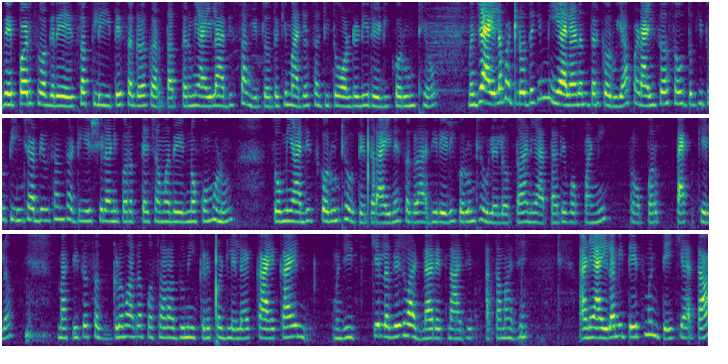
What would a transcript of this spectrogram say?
वेपर्स वगैरे चकली ते सगळं करतात. तर मी आईला आधीच सांगितलं होतं की माझ्यासाठी तू ऑलरेडी रेडी करून ठेव. म्हणजे आईला म्हटलं होतं की मी आल्यानंतर करूया पण आईचं असं होतं की तू तीन चार दिवसांसाठी येशील आणि परत त्याच्यामध्ये नको म्हणून. सो मी आधीच करून ठेवते. तर आईने सगळं आधी रेडी करून ठेवलेलं होतं आणि आता ते पप्पांनी प्रॉपर पॅक केलं. बाकीचं सगळं माझा पसार अजून इकडे पडलेला आहे. काय काय म्हणजे इतके लगेच वाढणार आहेत ना आजी आता माझे. आणि आईला मी तेच म्हणते की आता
